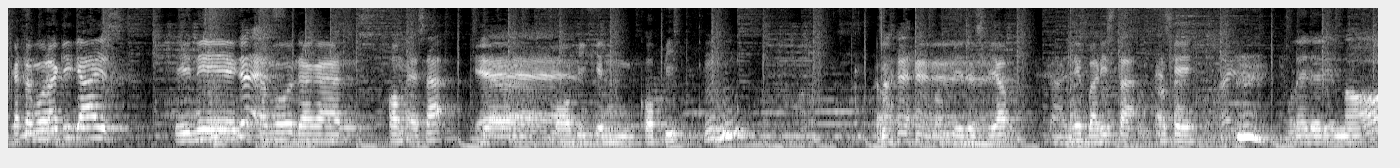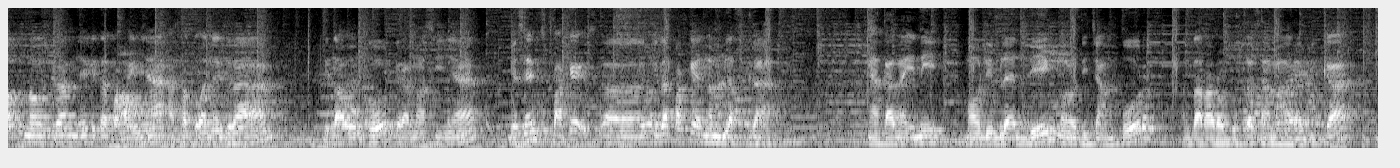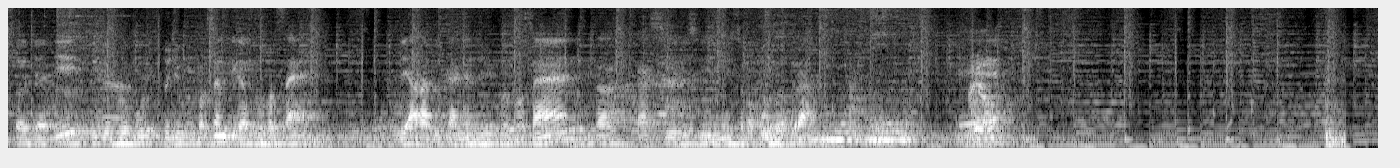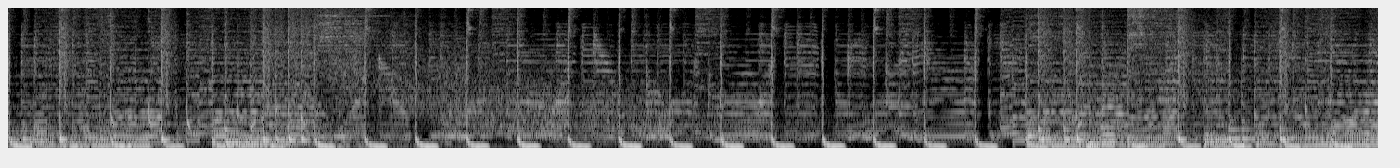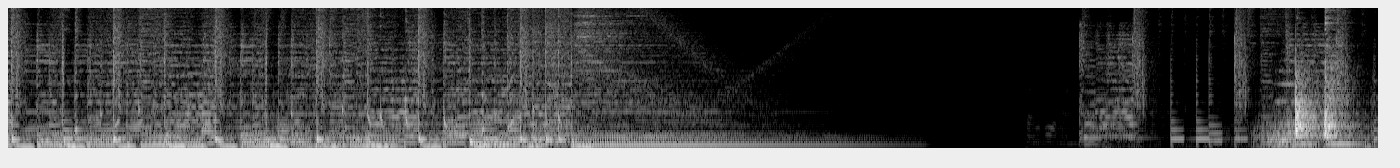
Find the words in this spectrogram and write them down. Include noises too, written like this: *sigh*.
Ketemu lagi guys. Ini Yes. ketemu dengan Om Esa. Dia Yes. mau bikin kopi. *laughs* Kopi udah siap. Nah ini barista. Oke. *clears throat* Mulai dari 0, 0 gram ya kita pakainya satuannya gram. Kita ukur gramasinya. Biasanya pakai eh, kita pakai 16 gram. Nah karena ini mau di blending, mau dicampur antara robusta sama arabica, so jadi 70 70 persen 30 persen. Jadi arabicanya 70 persen, kita kasih di sini 10 gram. Oke.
